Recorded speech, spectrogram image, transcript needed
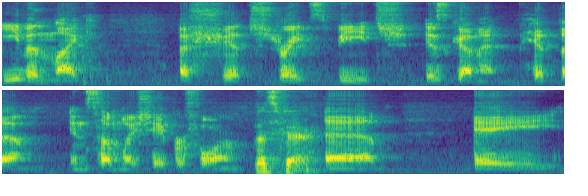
even like a shit straight speech is going to hit them in some way, shape, or form. That's fair. Um, a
